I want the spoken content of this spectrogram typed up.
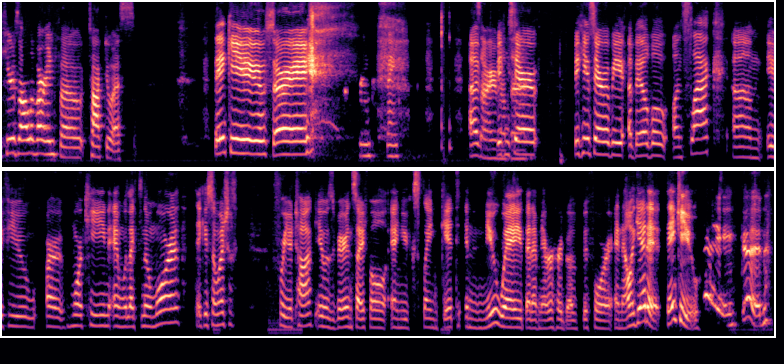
Here's all of our info. Talk to us. Thank you. Sorry. Thanks. Thanks. Uh, Sorry Vicky about that. Vicky and Sarah will be available on Slack um, if you are more keen and would like to know more. Thank you so much for your talk. It was very insightful, and you explained Git in a new way that I've never heard of before, and now I get it. Thank you. Hey, good.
